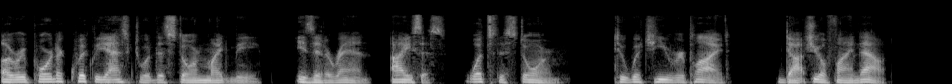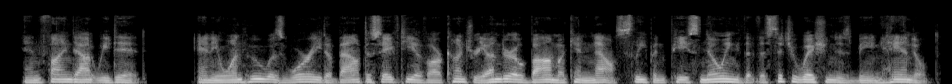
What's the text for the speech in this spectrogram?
A reporter quickly asked what the storm might be. Is it Iran, ISIS, what's the storm? To which he replied. Dot you'll find out. And find out we did. Anyone who was worried about the safety of our country under Obama can now sleep in peace knowing that the situation is being handled.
